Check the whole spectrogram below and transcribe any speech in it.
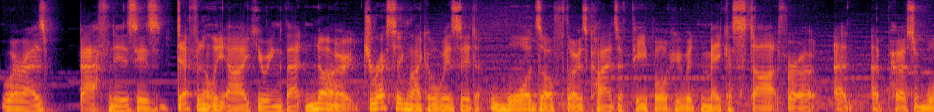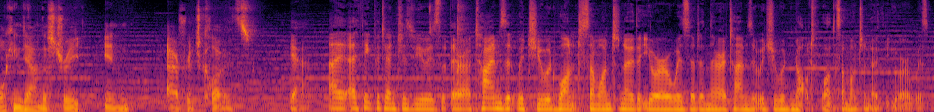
Whereas Baphnis is definitely arguing that no, dressing like a wizard wards off those kinds of people who would make a start for a, a, a person walking down the street in average clothes. Yeah, I, I think Potentia's view is that there are times at which you would want someone to know that you're a wizard, and there are times at which you would not want someone to know that you're a wizard.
